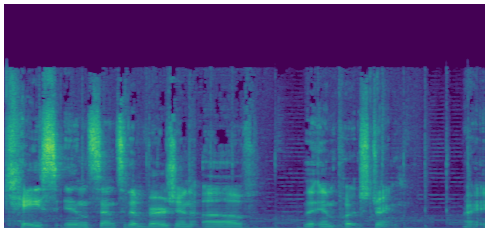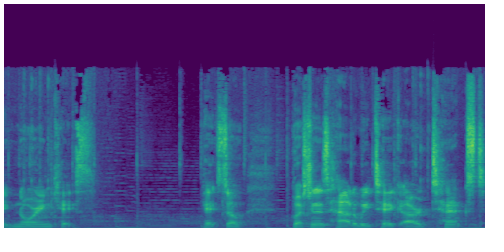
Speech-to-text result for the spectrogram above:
case insensitive version of the input string right? Ignoring case. Okay. So Question is, how do we take our text,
